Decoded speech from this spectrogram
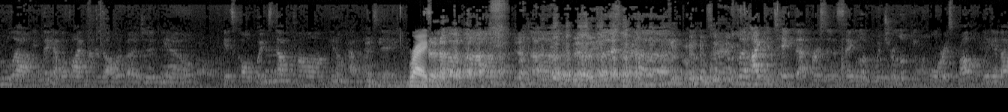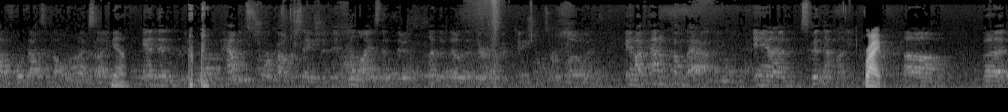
rule out if they have a five hundred dollar budget, you know, it's called Wix.com, you know, have a nice day. Right. Uh, but, uh, I can take that person and say, look, what you're looking for is probably about a four thousand dollar website. Yeah. And then have this short conversation and realize that they're, let them know that their expectations are low. And, and I've had them come back and spend that money. Right. Um, but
